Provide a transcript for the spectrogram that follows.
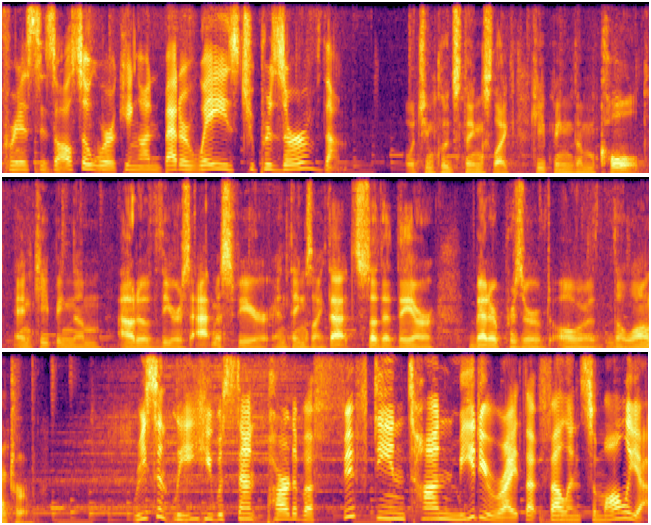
Chris is also working on better ways to preserve them. Which includes things like keeping them cold and keeping them out of the Earth's atmosphere and things like that so that they are better preserved over the long term. Recently, he was sent part of a 15 ton meteorite that fell in Somalia,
